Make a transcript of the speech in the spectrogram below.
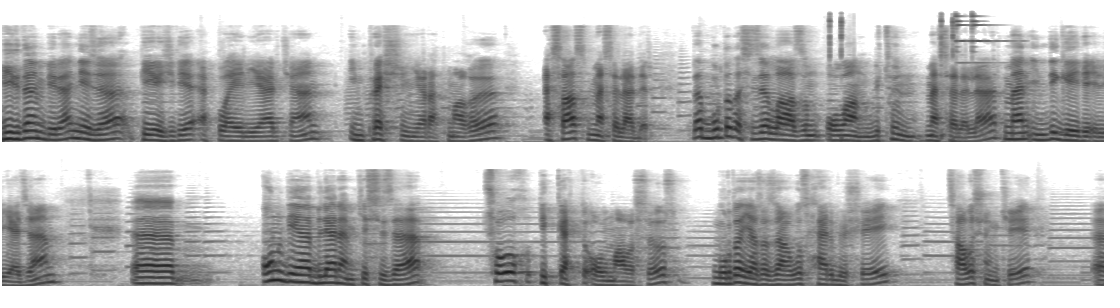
birdən-birə necə PhD-yə apply eləyərkən impression yaratmağı əsas məsələdir. Və burada da sizə lazım olan bütün məsələlər mən indi qeyd eləyəcəm. Ə, onu deyə bilərəm ki, sizə çox diqqətli olmalısınız. Burada yazacağınız hər bir şey çalışın ki, ə,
